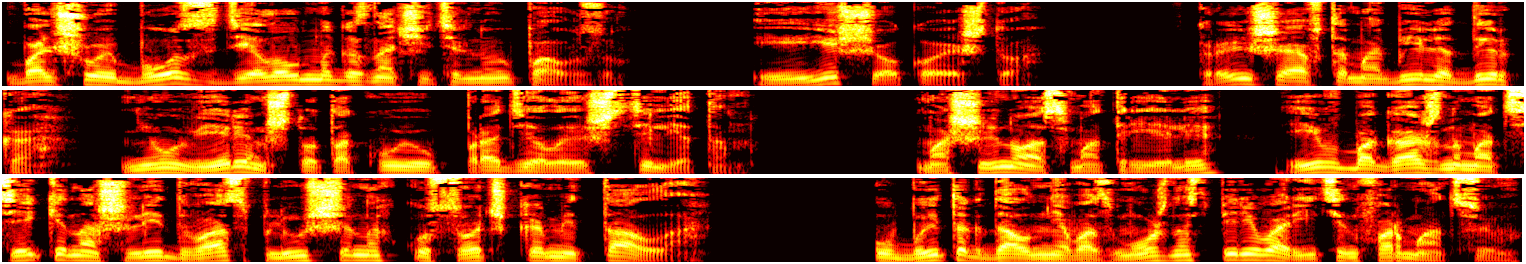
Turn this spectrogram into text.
Большой босс сделал многозначительную паузу. И еще кое-что. В крыше автомобиля дырка. Не уверен, что такую проделаешь стилетом. Машину осмотрели, и в багажном отсеке нашли два сплющенных кусочка металла. Убыток дал мне возможность переварить информацию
